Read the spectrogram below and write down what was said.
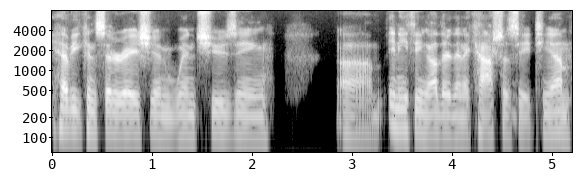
heavy consideration when choosing um, anything other than a cashless ATM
